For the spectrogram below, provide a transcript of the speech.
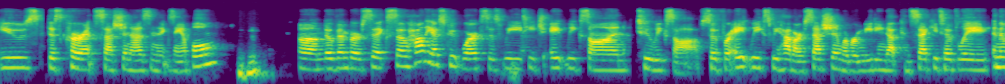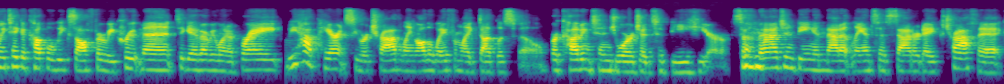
use this current session as an example. Mhm. Um, November 6th. So, how the X group works is we teach eight weeks on, two weeks off. So, for eight weeks, we have our session where we're meeting up consecutively. And then we take a couple weeks off for recruitment to give everyone a break. We have parents who are traveling all the way from like Douglasville or Covington, Georgia to be here. So, imagine being in that Atlanta Saturday traffic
